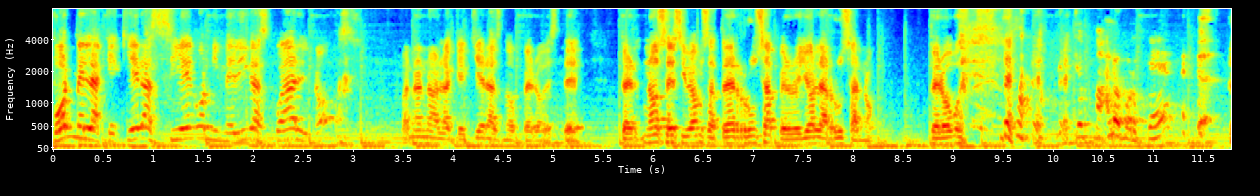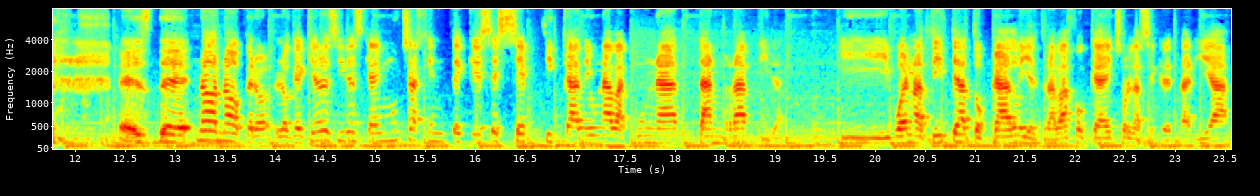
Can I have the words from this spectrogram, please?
ponme la que quieras ciego, ni me digas cuál, ¿no? Bueno, no, la que quieras no, pero este, no sé si vamos a traer rusa, pero yo la rusa no. Pero qué malo, ¿por qué? Este, no, no, pero lo que quiero decir es que hay mucha gente que es escéptica de una vacuna tan rápida. Y bueno, a ti te ha tocado y el trabajo que ha hecho la Secretaría,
